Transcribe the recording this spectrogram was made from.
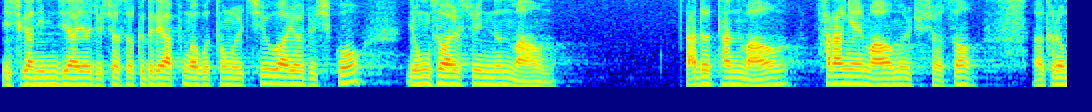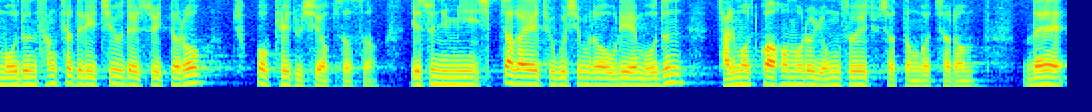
이 시간 임재하여 주셔서 그들의 아픔과 고통을 치유하여 주시고 용서할 수 있는 마음, 따뜻한 마음, 사랑의 마음을 주셔서 어, 그런 모든 상처들이 치유될 수 있도록 축복해 주시옵소서. 예수님이 십자가의 죽으심으로 우리의 모든 잘못과 허물을 용서해 주셨던 것처럼 내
